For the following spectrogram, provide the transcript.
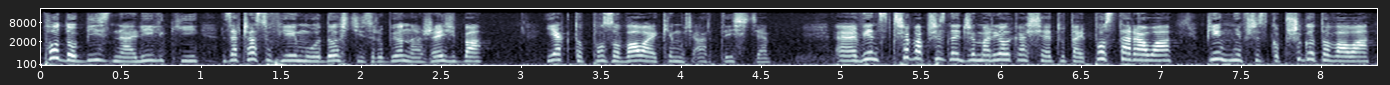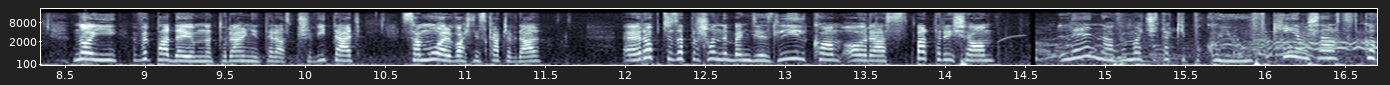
podobizna Lilki, za czasów jej młodości zrobiona rzeźba, jak to pozowała jakiemuś artyście. E, więc trzeba przyznać, że Mariolka się tutaj postarała, pięknie wszystko przygotowała, no i wypada ją naturalnie teraz przywitać. Samuel właśnie skacze w dal. E, Robcy zaproszony będzie z Lilką oraz z Patrysią. Lena, wy macie takie pokojówki? Ja myślałam, że tylko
